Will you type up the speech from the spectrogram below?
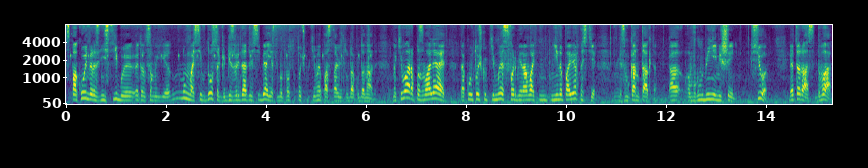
спокойно разнести бы этот самый, ну, массив досок без вреда для себя, если бы просто точку киме поставили туда, куда надо. Макивара позволяет такую точку киме сформировать не на поверхности контакта, а в глубине мишени. Все. Это раз. Два.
